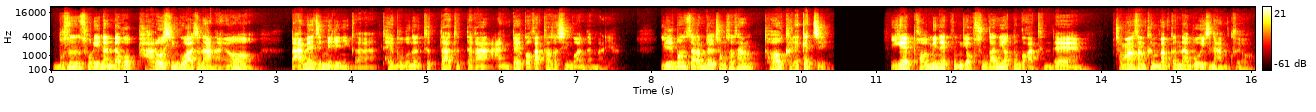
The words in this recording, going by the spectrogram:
무슨 소리 난다고 바로 신고하진 않아요. 남의 집 일이니까 대부분은 듣다 듣다가 안 될 것 같아서 신고한단 말이야. 일본 사람들 정서상 더 그랬겠지. 이게 범인의 공격 순간이었던 것 같은데 정황상 금방 끝나 보이진 않고요.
